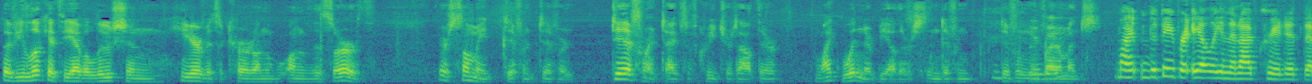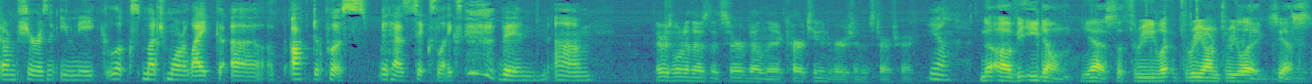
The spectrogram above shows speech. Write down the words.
But if you look at the evolution here, if it's occurred on on this Earth, there's so many different, different, different types of creatures out there. Why wouldn't there be others in different different environments? My the favorite alien that I've created that I'm sure isn't unique looks much more like a octopus. It has six legs than um, There was one of those that served on the cartoon version of Star Trek. yeah. No, uh, the Edoan, yes, the three le- three arm, three legs, yes.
